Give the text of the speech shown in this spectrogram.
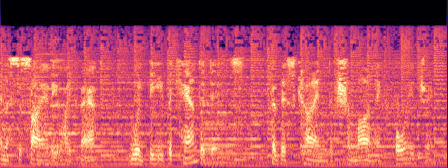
in a society like that, would be the candidates for this kind of shamanic voyaging.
